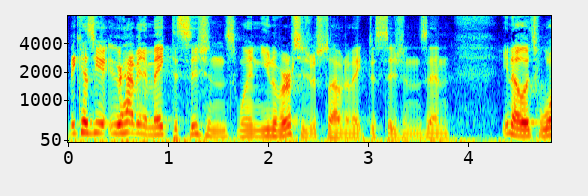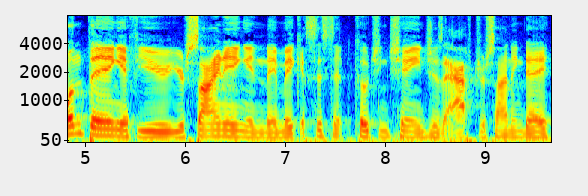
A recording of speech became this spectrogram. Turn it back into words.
because you- you're having to make decisions when universities are still having to make decisions. And you know, it's one thing if you you're signing and they make assistant coaching changes after signing day.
